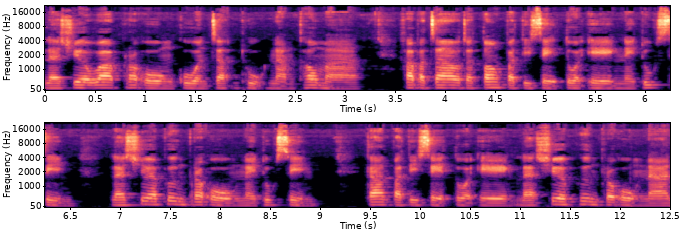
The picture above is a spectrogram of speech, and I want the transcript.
และเชื่อว่าพระองค์ควรจะถูกนำเข้ามา ข้าพเจ้าจะต้องปฏิเสธตัวเองในทุกสิ่ง และเชื่อพึ่งพระองค์ในทุกสิ่ง การปฏิเสธตัวเองและเชื่อพึ่งพระองค์นั้น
